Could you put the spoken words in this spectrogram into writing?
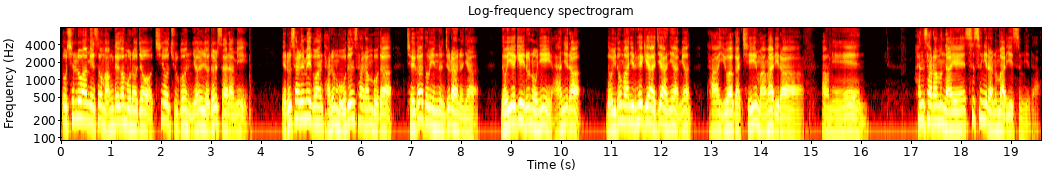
또 실로암에서 망대가 무너져 치어 죽은 열여덟 사람이 예루살렘에 거한 다른 모든 사람보다 죄가 더 있는 줄 아느냐? 너희에게 이르노니 아니라 너희도 만일 회개하지 아니하면 다 이와 같이 망하리라. 아멘. 한 사람은 나의 스승이라는 말이 있습니다.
